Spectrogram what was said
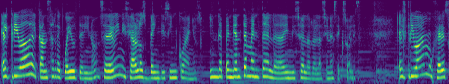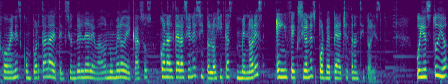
El cribado del cáncer de cuello uterino se debe iniciar a los 25 años, independientemente de la edad de inicio de las relaciones sexuales. El cribado en mujeres jóvenes comporta la detección de un elevado número de casos con alteraciones citológicas menores e infecciones por BPH transitorias, cuyo estudio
